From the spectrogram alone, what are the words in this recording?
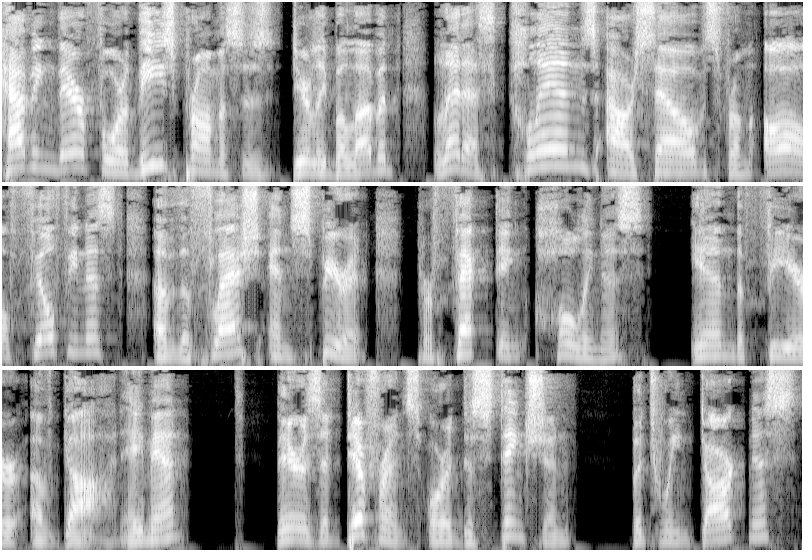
Having therefore these promises, dearly beloved, let us cleanse ourselves from all filthiness of the flesh and spirit, perfecting holiness in the fear of God. Amen? There is a difference or a distinction between darkness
